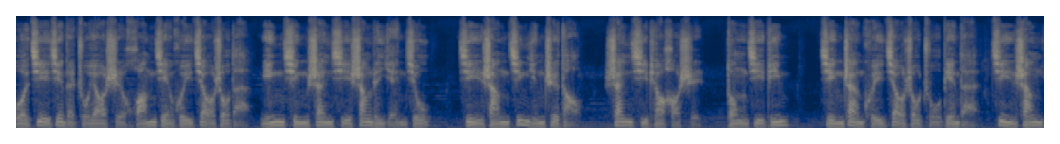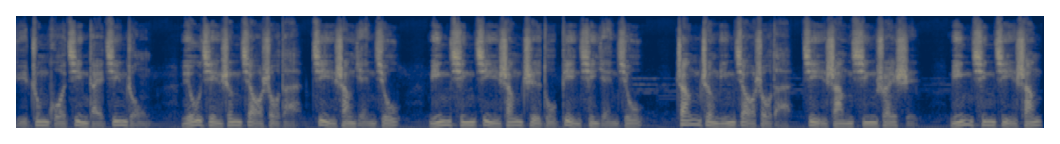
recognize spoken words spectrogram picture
我借鉴的主要是黄建辉教授的《明清山西商人研究晋商经营之道》，山西票号是董继斌。景占奎教授主编的《晋商与中国近代金融》，刘建生教授的《晋商研究》，明清晋商制度变迁研究，张正明教授的《晋商兴衰史》，明清晋商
